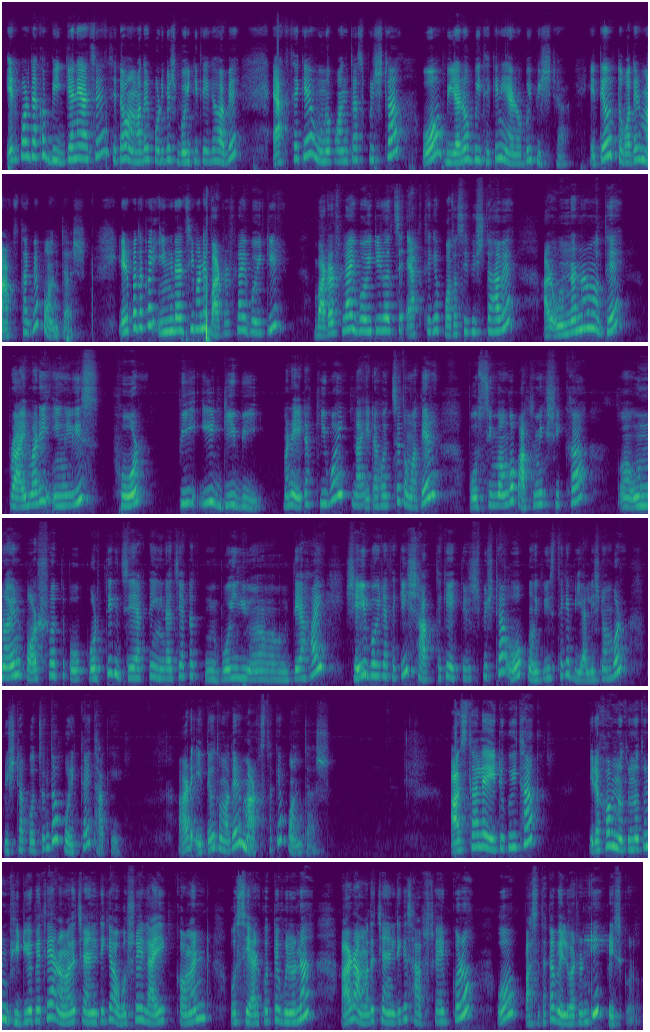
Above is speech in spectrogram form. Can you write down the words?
এরপর দেখো বিজ্ঞানে আছে, সেটাও আমাদের পরিবেশ বইটি থেকে হবে, এক থেকে উনপঞ্চাশ পৃষ্ঠা ও বিরানব্বই থেকে নিরানব্বই পৃষ্ঠা। এতেও তোমাদের মার্কস থাকবে পঞ্চাশ। এরপর দেখো ইংরাজি মানে বাটারফ্লাই বইটির বাটারফ্লাই বইটির হচ্ছে এক থেকে পঁচাশি পৃষ্ঠা হবে। আর অন্যান্যর মধ্যে প্রাইমারি ইংলিশ ফোর পিইডিবি মানে এটা কি বই না এটা হচ্ছে তোমাদের পশ্চিমবঙ্গ প্রাথমিক শিক্ষা উন্নয়ন পর্ষদ কর্তৃক যে একটা ইংরাজি একটা বই দেয়া হয়, সেই বইটা থেকেই সাত থেকে একত্রিশ পৃষ্ঠা ও পঁয়ত্রিশ থেকে বিয়াল্লিশ নম্বর পৃষ্ঠা পর্যন্ত পরীক্ষায় থাকে। আর এতেও তোমাদের মার্কস থাকে পঞ্চাশ। আজ তাহলে এইটুকুই থাক। এরকম নতুন নতুন ভিডিও পেতে আমাদের চ্যানেলটিকে অবশ্যই লাইক, কমেন্ট ও শেয়ার করতে ভুলো না। আর আমাদের চ্যানেলটিকে সাবস্ক্রাইব করো ও পাশে থাকা বেল বাটনটি প্রেস করো।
